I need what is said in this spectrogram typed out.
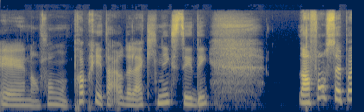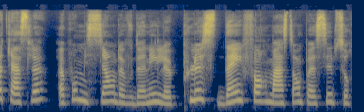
et, euh, dans fond, propriétaire de la clinique CD. Dans le fond, ce podcast-là a pour mission de vous donner le plus d'informations possible sur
